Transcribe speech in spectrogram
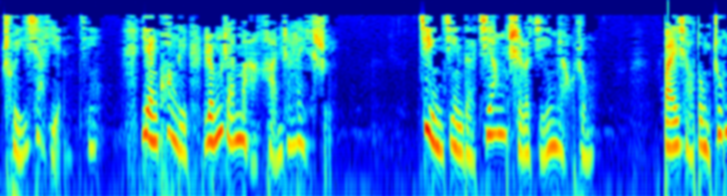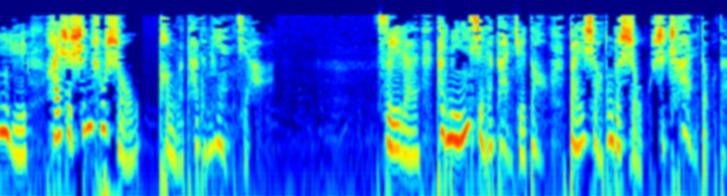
垂下眼睛，眼眶里仍然满含着泪水。静静的僵持了几秒钟，白小栋终于还是伸出手捧了他的面颊。虽然他明显的感觉到白小栋的手是颤抖的，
